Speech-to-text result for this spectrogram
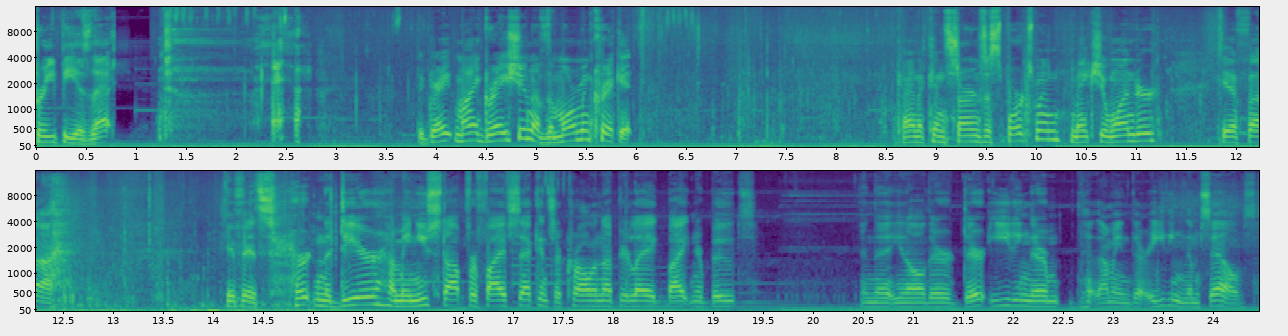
creepy is that The great migration of the Mormon cricket. Kind of concerns a sportsman, makes you wonder if uh, if it's hurting the deer. I mean, you stop for five seconds, they're crawling up your leg, biting your boots, and that you know they're they're eating their. I mean, they're eating themselves.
